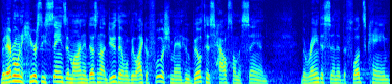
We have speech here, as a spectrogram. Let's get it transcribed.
But everyone who hears these sayings of mine and does not do them will be like a foolish man who built his house on the sand. The rain descended, the floods came,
